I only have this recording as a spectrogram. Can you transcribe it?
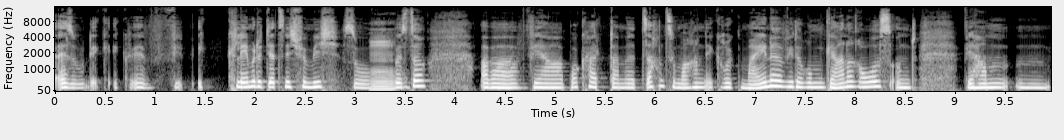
also ich, ich, ich claime das jetzt nicht für mich, so, wisst ihr? Aber wer Bock hat, damit Sachen zu machen, ich rück meine wiederum gerne raus und wir haben ähm,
